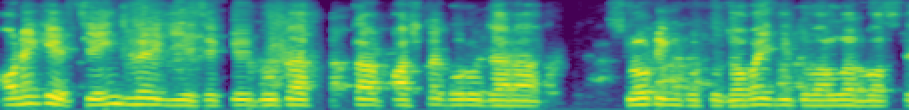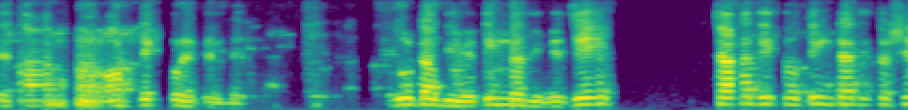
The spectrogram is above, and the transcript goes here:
অনেকের চেঞ্জ হয়ে গিয়েছে। কেউ দুটা, চারটা, পাঁচটা গরু যারা স্লোটিং করতো, জবাই দিত আল্লাহর বাস্তে, তারা অর্ধেক করে ফেলবে। দুটা দিবে, তিনটা দিবে। যে চারটা দিত, তিনটা দিত, সে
